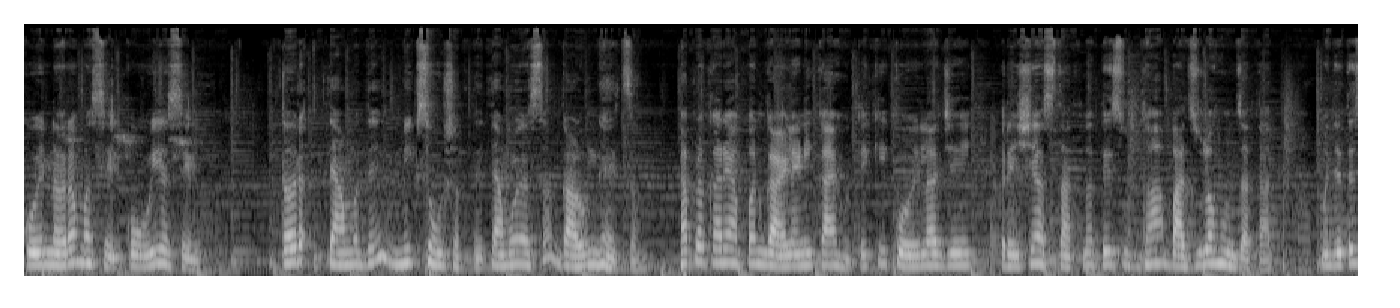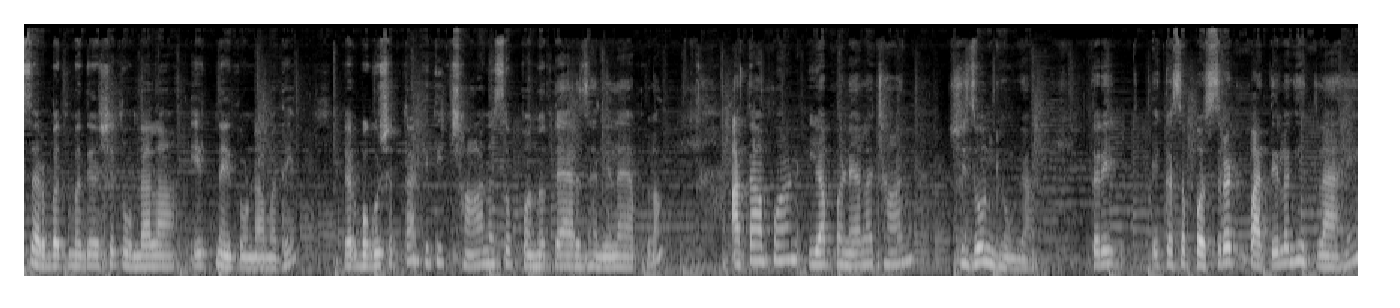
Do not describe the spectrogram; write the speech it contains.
कोय नरम असेल कोवळी असेल तर त्यामध्ये मिक्स होऊ शकते. त्यामुळे असं गाळून घ्यायचं. ह्या प्रकारे आपण गाळल्याने काय होते की कोयला जे रेषे असतात ना ते सुद्धा बाजूला होऊन जातात. म्हणजे ते सरबतमध्ये असे तोंडाला येत नाही तोंडामध्ये. तर बघू शकता किती छान असं पणं तयार झालेलं आहे आपलं. आता आपण या पण्याला छान शिजवून घेऊया. तर एक एक असं पसरट पातेलं घेतलं आहे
